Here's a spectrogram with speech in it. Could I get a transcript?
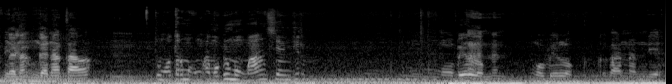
nggak na- nggak nakal Hmm. itu motor mau mobil mau ke mana sih anjir mau belok Kanan. Mau belok ke kanan dia.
